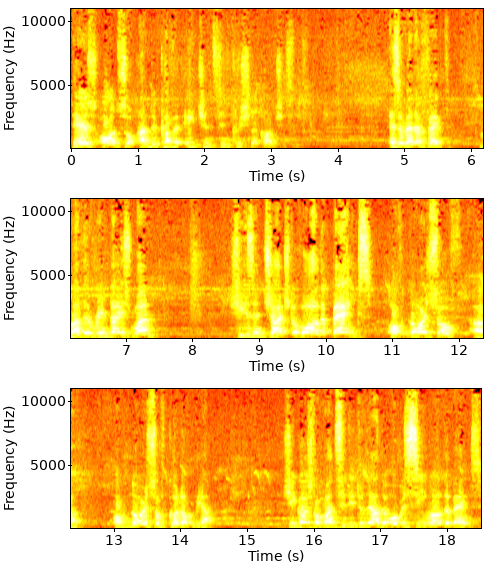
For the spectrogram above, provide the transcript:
There's also undercover agents in Krishna consciousness. As a matter of fact, Mother Rinda is one. She's in charge of all the banks of north of, uh, of north of Colombia. She goes from one city to the other overseeing all the banks.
